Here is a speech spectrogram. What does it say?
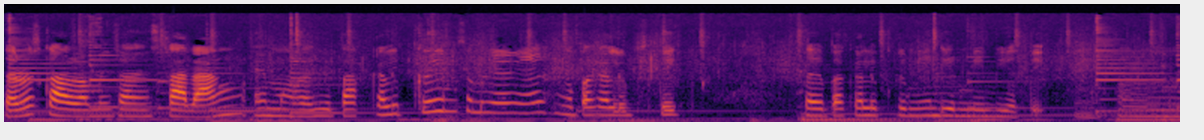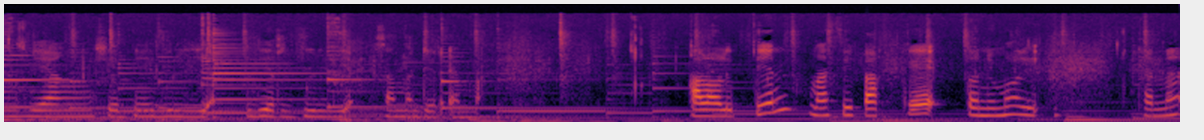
terus kalau misalnya sekarang emang lagi pakai lip cream sebenarnya nggak pakai lipstick saya pakai lip creamnya Dear Me Beauty Hmm. Hmm, yang shade-nya Julia Dear Julia sama Dear Emma kalau lip tint masih pakai Tony Moly karena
